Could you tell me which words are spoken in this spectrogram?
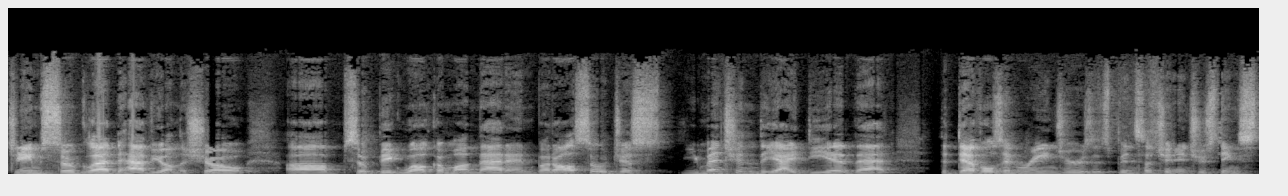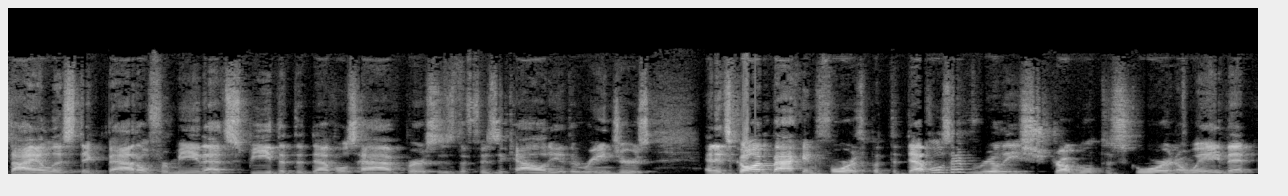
James, so glad to have you on the show. Uh, so big welcome on that end, but also just you mentioned the idea that the Devils and Rangers, it's been such an interesting stylistic battle for me. That speed that the Devils have versus the physicality of the Rangers, and it's gone back and forth. But the Devils have really struggled to score in a way that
